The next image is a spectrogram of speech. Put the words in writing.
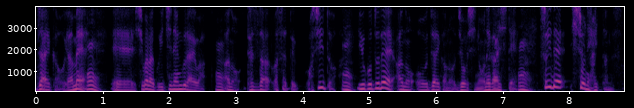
JICA をやめ、うえー、しばらく1年ぐらいは、あの手伝わせてほしいということで、あの JICA の上司にお願いして、それで秘書に入ったんです。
